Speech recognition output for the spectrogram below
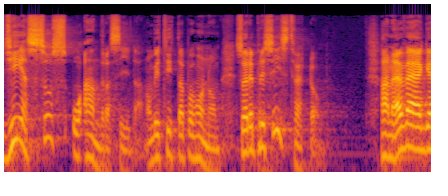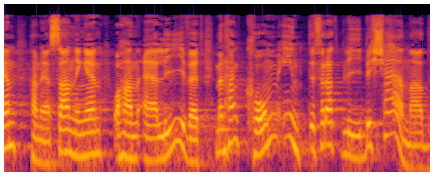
Jesus å andra sidan, om vi tittar på honom, så är det precis tvärtom. Han är vägen, han är sanningen och han är livet. Men han kom inte för att bli betjänad,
